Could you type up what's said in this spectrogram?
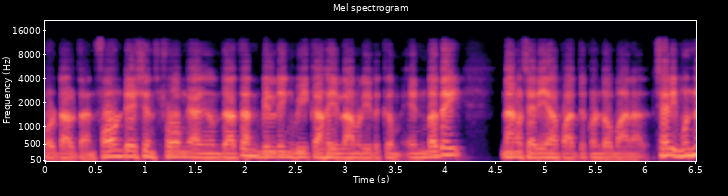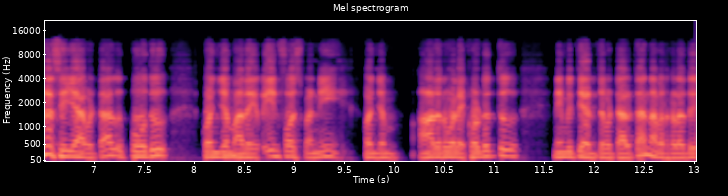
போட்டால் தான் ஃபவுண்டேஷன் ஸ்ட்ராங்காக இருந்தால் தான் பில்டிங் வீக்காக இல்லாமல் இருக்கும் என்பதை நாங்கள் சரியாக பார்த்து கொண்டோமானால். சரி முன்னர் செய்யாவிட்டால் இப்போது கொஞ்சம் அதை ரீஎன்ஃபோர்ஸ் பண்ணி கொஞ்சம் ஆதரவுகளை கொடுத்து நிமித்தி எடுத்து விட்டால் தான் அவர்களது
